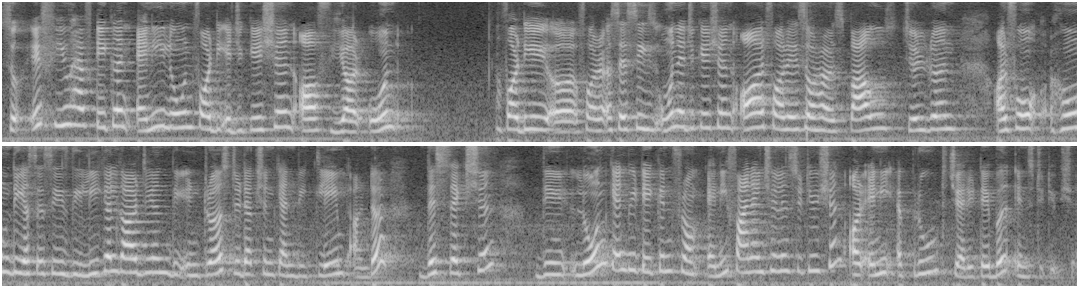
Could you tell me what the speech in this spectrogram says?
So, if you have taken any loan for the education of your own for the uh, for assessee's own education or for his or her spouse, children or for whom the assessee is the legal guardian, the interest deduction can be claimed under this section. The loan can be taken from any financial institution or any approved charitable institution.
